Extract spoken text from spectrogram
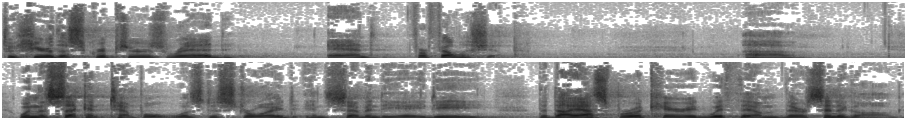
to hear the scriptures read, and for fellowship. Uh, when the second temple was destroyed in 70 AD, the diaspora carried with them their synagogue.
